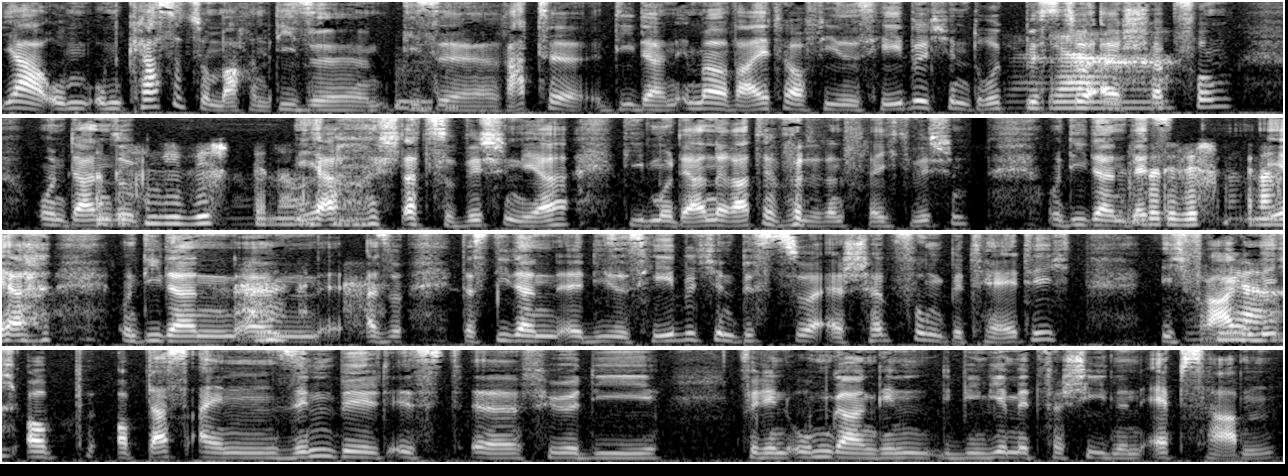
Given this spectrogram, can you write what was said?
ja, um, um Klasse zu machen. Diese, mhm. diese Ratte, die dann immer weiter auf dieses Hebelchen drückt ja. bis zur Erschöpfung und dann so wischen, genau. ja statt zu wischen ja die moderne Ratte würde dann vielleicht wischen und die dann letztlich genau. ja und die dann ähm, also dass die dann äh, dieses Hebelchen bis zur Erschöpfung betätigt ich frage ja. mich ob ob das ein Sinnbild ist äh, für die für den Umgang den, den wir mit verschiedenen Apps haben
